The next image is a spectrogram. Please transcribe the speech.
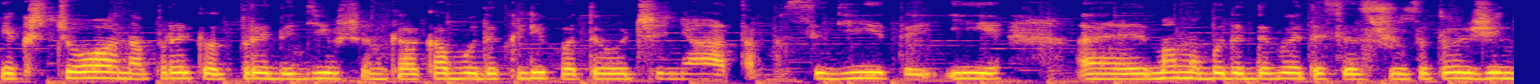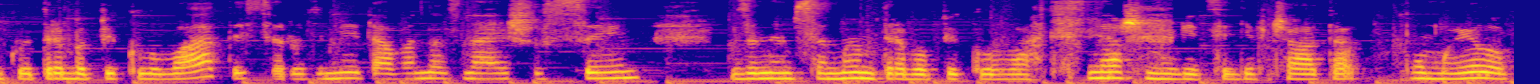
Якщо, наприклад, прийде дівчинка, яка буде кліпати оченятами, сидіти, і е, мама буде дивитися, що за тою жінкою треба піклуватися, розумієте, а вона знає, що син за ним самим треба піклуватися. В нашому віці, дівчата, помилок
